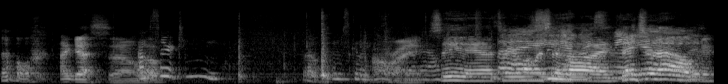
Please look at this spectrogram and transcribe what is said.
Well, No. I guess so. I'm 13. Oh. I'm just gonna. All go right. now. See ya, Ann. Tell your mom I See said ya. hi. Nice to meet Thanks for you. the help. Later.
